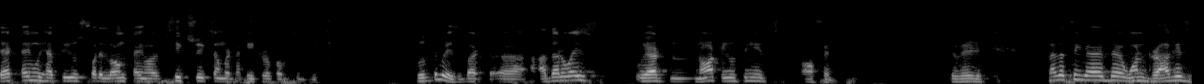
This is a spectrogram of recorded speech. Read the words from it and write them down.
দ্যাট টাইম উই হ্যাভ টু ইউজ ফর এ লং টাইম হয়তো সিক্স উইকস আমরা তাকে ইট্রোকক্সিব দিচ্ছি বুঝতে পারিস বাট আদারওয়াইজ উই আর নট ইউজিং ইট অফেন very another thing uh, the one drug is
